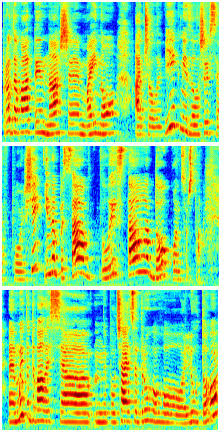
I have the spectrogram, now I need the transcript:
продавати наше майно, а чоловік мій залишився в Польщі і написав листа до консульства. Е, Ми подавалися, получається, 2 лютого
